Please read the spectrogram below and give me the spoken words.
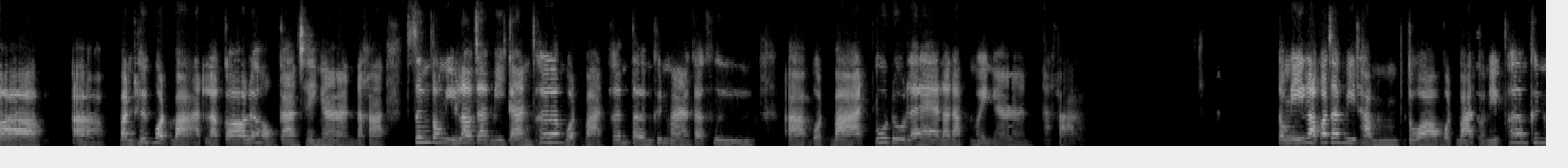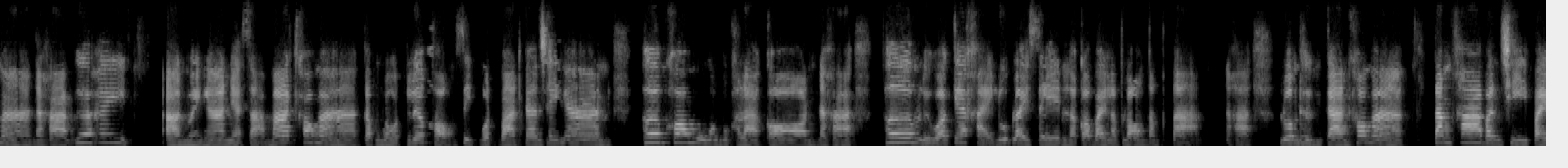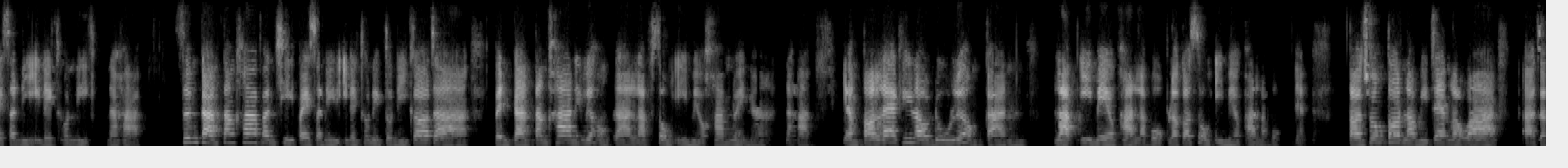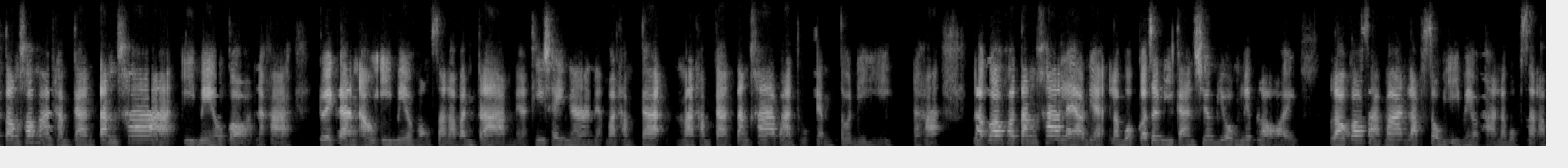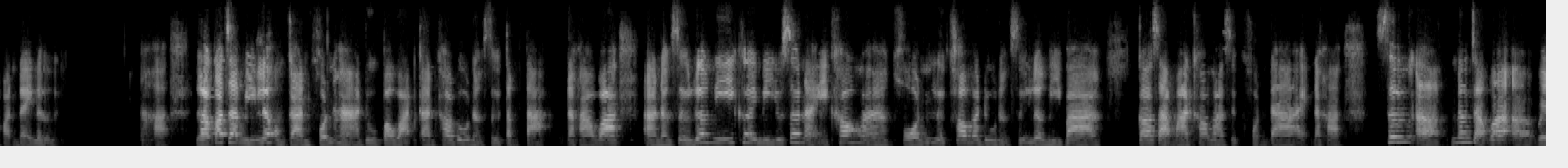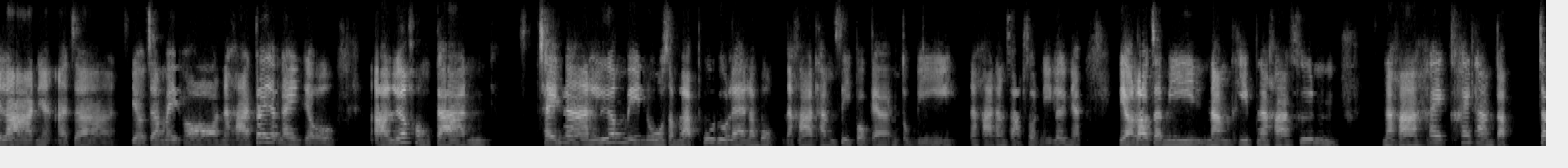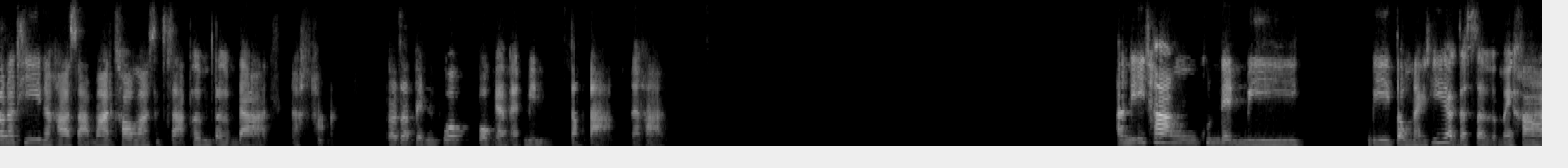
บันทึกบทบาทแล้วก็เรื่องของการใช้งานนะคะ ซึ่งตรงนี้เราจะมีการเพิ่มบทบาทเพิ่มเติมขึ้นมาก็คืออบทบาทผู้ดูแลระดับหน่วยงานนะคะ ตรงนี้เราก็จะมีทำตัวบทบาทตัวนี้เพิ่มขึ้นมานะคะ เพื่อให้ หน่วยงานเนี่ยสามารถเข้ามากำหนดเรื่องของสิทธิบทบาทการใช้งาน เพิ่มข้อมูลบุคลากรนะคะ เพิ่มหรือว่าแก้ไขรูปลายเซ็นแล้วก็ใบรับรองต่างๆนะคะ รวมถึงการเข้ามาตั้งค่าบัญชีไปรษณีย์อิเล็กทรอนิกส์นะคะซึ่งการตั้งค่าบัญชีไปรษณีย์อิเล็กทรอนิกส์ตัวนี้ก็จะเป็นการตั้งค่าในเรื่องของการรับส่งอีเมลข้ามหน่วยงานนะคะ อย่างตอนแรกที่เราดูเรื่องของการรับอีเมลผ่านระบบ แล้วก็ส่งอีเมลผ่านระบบเนี่ย ตอนช่วงต้นเรามีแจ้งเราว่าอาจจะต้องเข้ามาทำการตั้งค่าอีเมลก่อนนะคะ โดยการเอาอีเมลของสารบัญกลางเนี่ยที่ใช้งานเนี่ยมาทำกะมาทำการตั้งค่าผ่านโปรแกรมตัวนี้นะคะ แล้วก็พอตั้งค่าแล้วเนี่ยระบบก็จะมีการเชื่อมโยงเรียบร้อย เราก็สามารถรับส่งอีเมลผ่านระบบสารบัญได้เลย นะคะแล้วก็จะมีเรื่องของการค้นหาดูประวัติการเข้าดูหนังสือต่างๆนะคะ ว่าหนังสือเรื่องนี้เคยมียูเซอร์ไหนเข้ามาค้นหรือเข้ามาดูหนังสือเรื่องนี้บ้าง ก็สามารถเข้ามาสืบค้นได้นะคะ ซึ่งเนื่องจากว่าเวลาเนี่ยอาจจะเดี๋ยวจะไม่พอนะคะ ก็ยังไงเดี๋ยวเรื่องของการใช้งานเรื่องเมนูสำหรับผู้ดูแลระบบนะคะ ทั้ง 4 โปรแกรมตรงนี้นะคะ ทั้ง 3 ส่วนนี้เลยเนี่ย เดี๋ยวเราจะมีนำคลิปนะคะขึ้นนะคะ ให้ให้ทางกับ จ้าหน้าที่นะคะ สามารถเข้ามาศึกษาเพิ่มเติมได้นะคะ ก็จะเป็นพวกโปรแกรมแอดมินต่างๆนะคะ อันนี้ทางคุณเด่นมีมีตรงไหนที่อยากจะเสริมไหมคะ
